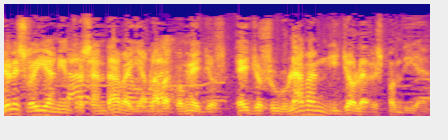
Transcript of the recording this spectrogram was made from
Yo les oía mientras andaba y hablaba con ellos. Ellos ululaban y yo les respondía.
